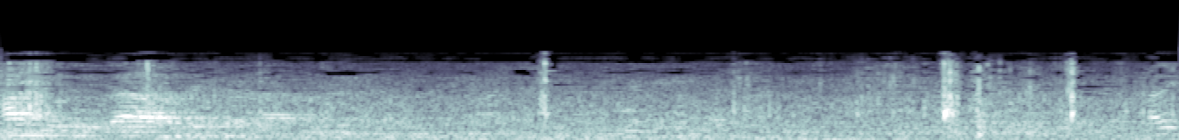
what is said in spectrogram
আলহামদুলিল্লাহ はい。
